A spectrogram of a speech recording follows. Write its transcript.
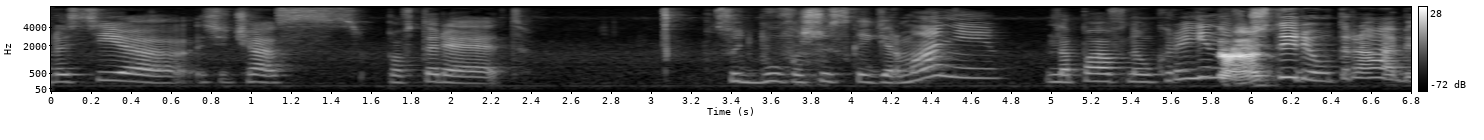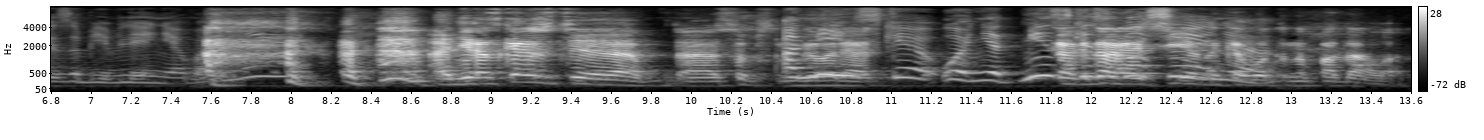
Россия сейчас повторяет судьбу фашистской Германии, напав на Украину Так. в 4 утра без объявления войны. А не расскажете, а, собственно А говоря, Минске, ой, нет, Минские когда Россия на кого-то нападала?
